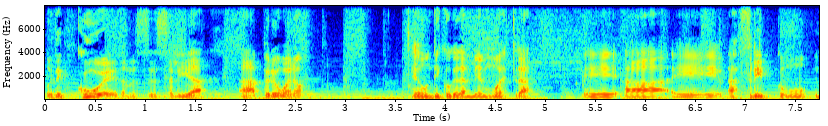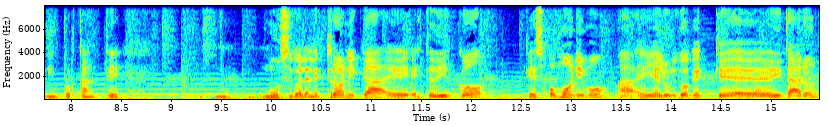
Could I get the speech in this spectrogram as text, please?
o de QE también se salía, ¿ah? pero bueno, es un disco que también muestra eh, a, eh, a Fripp como un importante músico de la electrónica. Eh, este disco, que es homónimo, ¿ah? es el único que, editaron,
